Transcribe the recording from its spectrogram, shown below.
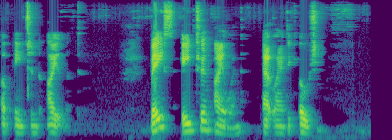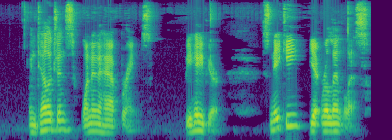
of Ancient Island. Base Ancient Island, Atlantic Ocean. Intelligence, one and a half brains. Behavior, sneaky yet relentless.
